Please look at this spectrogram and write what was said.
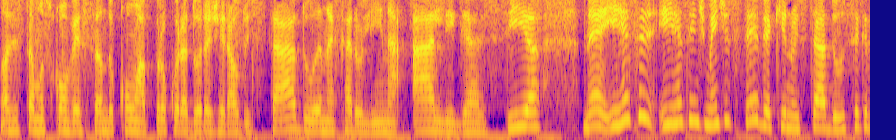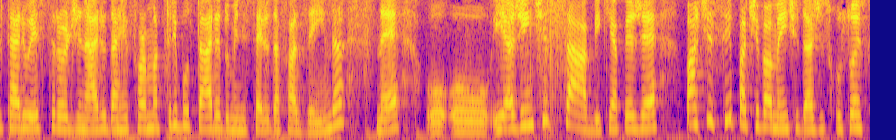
Nós estamos conversando com a Procuradora-Geral do Estado, Ana Carolina Ali Garcia, né? E, rec e, recentemente esteve aqui no Estado o secretário extraordinário da reforma tributária do Ministério da Fazenda, né? O, o, e a gente sabe que a PGE participa ativamente das discussões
